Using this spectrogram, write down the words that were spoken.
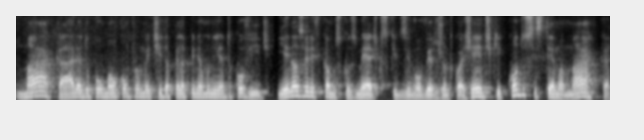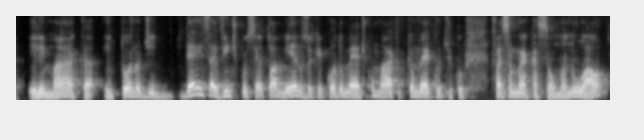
marca a área do pulmão comprometida pela pneumonia do Covid. E aí nós verificamos com os médicos que desenvolveram junto com a gente que quando o sistema marca, ele marca em torno de 10 a 20% a menos do que quando o médico marca, porque o médico faz essa marcação manual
